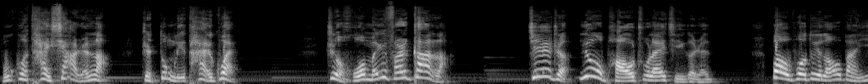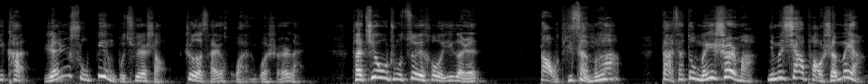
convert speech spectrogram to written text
不过太吓人了，这洞里太怪，这活没法干了。接着又跑出来几个人，爆破队老板一看人数并不缺少，这才缓过神来。他揪住最后一个人：“到底怎么了？大家都没事吗？你们瞎跑什么呀？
